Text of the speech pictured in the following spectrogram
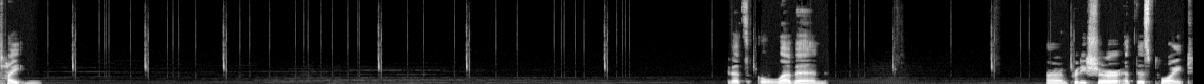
Titan. That's 11. I'm pretty sure at this point,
